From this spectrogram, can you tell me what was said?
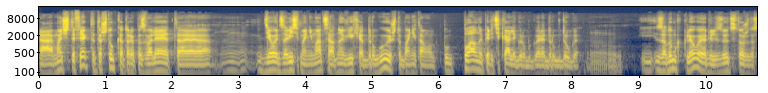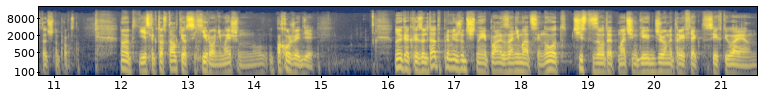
А Matched Effect — это штука, которая позволяет э, делать зависимые анимации одной вьюхи от другой, чтобы они там плавно перетекали, грубо говоря, друг к другу. И задумка клевая, реализуется тоже достаточно просто. Ну, вот, если кто сталкивался, Hero Animation, ну, похожая идея. Ну и как результаты промежуточные за анимацией. Ну вот чисто за вот этот матчинг Geometry Effect Safety UI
